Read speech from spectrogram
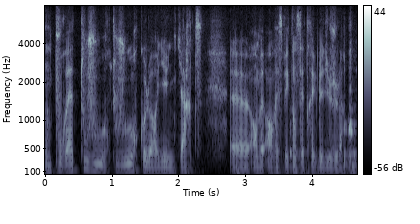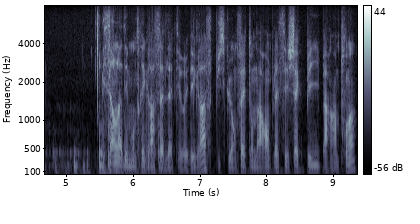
on pourrait toujours, toujours colorier une carte euh, en respectant cette règle du jeu-là. Et ça, on l'a démontré grâce à de la théorie des graphes, puisque en fait, on a remplacé chaque pays par un point,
